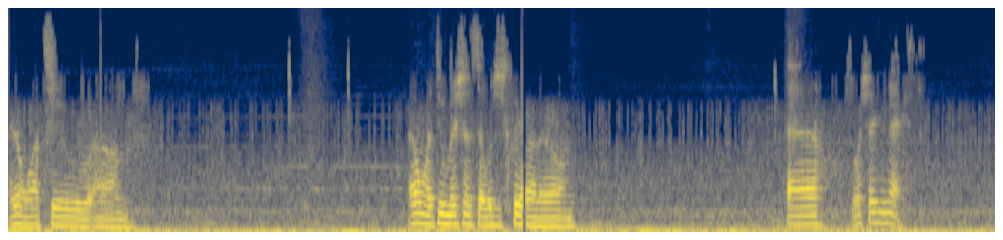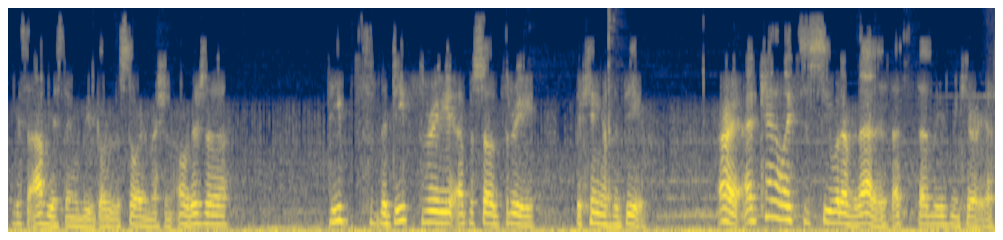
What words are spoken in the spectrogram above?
I don't want to. Um, I don't want to do missions that will just clear on their own. Uh, so what should I do next? I guess the obvious thing would be to go to the story mission. Oh, there's a deep, the Deep Three, Episode Three, the King of the Deep. Alright, I'd kind of like to see whatever that is. That's, that leaves me curious.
